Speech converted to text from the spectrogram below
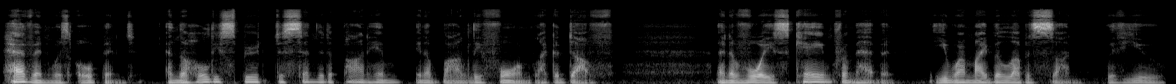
Heaven was opened, and the Holy Spirit descended upon him in a bodily form like a dove. And a voice came from heaven You are my beloved Son, with you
